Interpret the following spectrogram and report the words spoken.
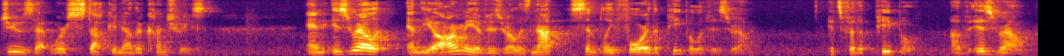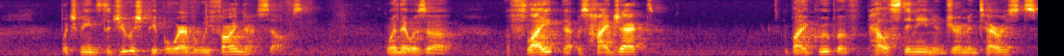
Jews that were stuck in other countries? And Israel and the army of Israel is not simply for the people of Israel, it's for the people of Israel, which means the Jewish people, wherever we find ourselves. When there was a, a flight that was hijacked by a group of Palestinian and German terrorists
